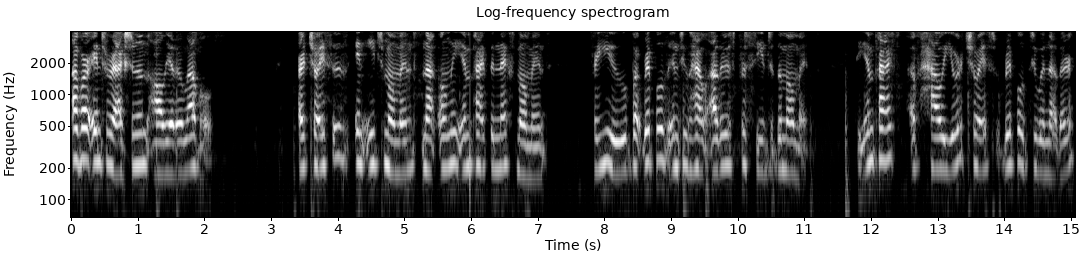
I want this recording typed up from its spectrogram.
of our interaction on all the other levels. Our choices in each moment not only impact the next moment for you, but ripples into how others perceived the moment. The impact of how your choice rippled to another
